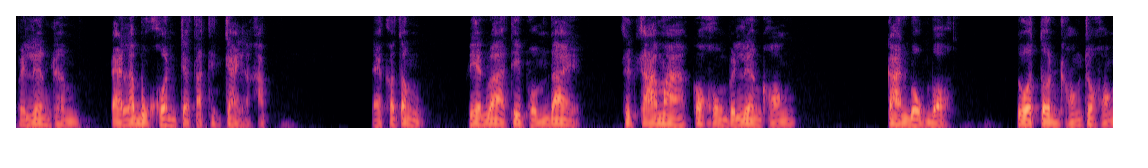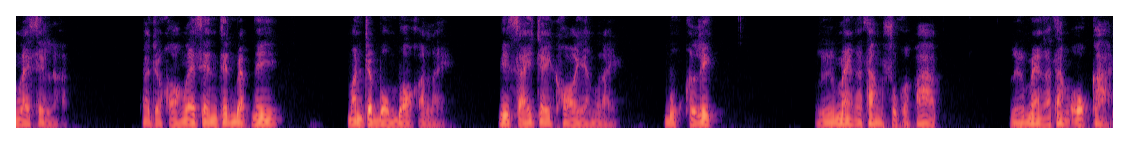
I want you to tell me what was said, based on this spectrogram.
เป็นเรื่องถึงแต่ละบุคคลจะตัดสินใจละครับ แต่ก็ต้องเรียนว่าที่ผมได้ศึกษามาก็คงเป็นเรื่องของ การบ่งบอกตัวตนของเจ้าของลายเซ็นล่ะครับถ้าเจ้าของลายเซ็นเซ็นแบบนี้ มันจะบ่งบอกอะไร นิสัยใจคออย่างไร บุคลิก หรือแม้กระทั่งสุขภาพ หรือแม้กระทั่งโอกาส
